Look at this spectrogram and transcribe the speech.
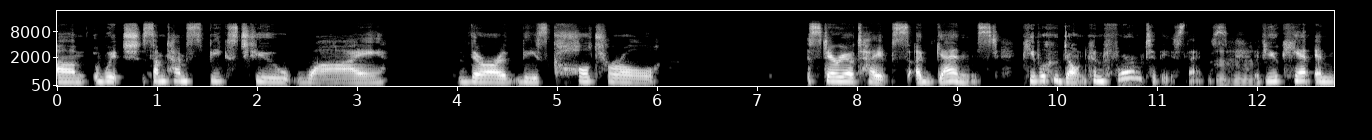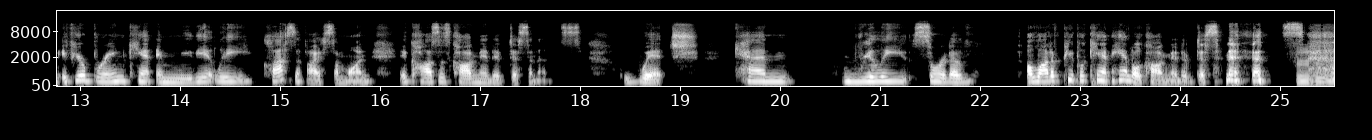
um, which sometimes speaks to why there are these cultural stereotypes against people who don't conform to these things mm-hmm. if you can't if your brain can't immediately classify someone it causes cognitive dissonance which can really sort of a lot of people can't handle cognitive dissonance mm-hmm.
